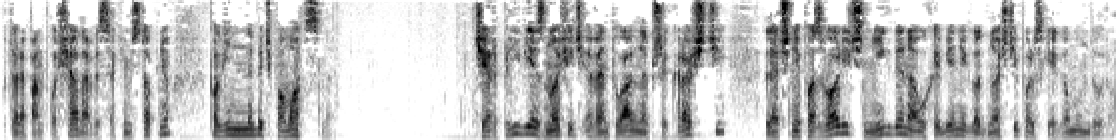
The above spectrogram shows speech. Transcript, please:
które pan posiada w wysokim stopniu, powinny być pomocne. Cierpliwie znosić ewentualne przykrości, lecz nie pozwolić nigdy na uchybienie godności polskiego munduru.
